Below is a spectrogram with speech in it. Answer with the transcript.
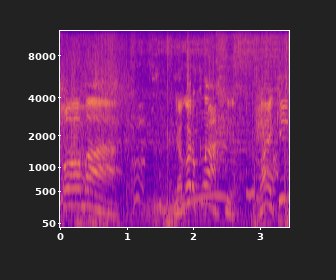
Toma! E agora o Clark! Vai, King!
